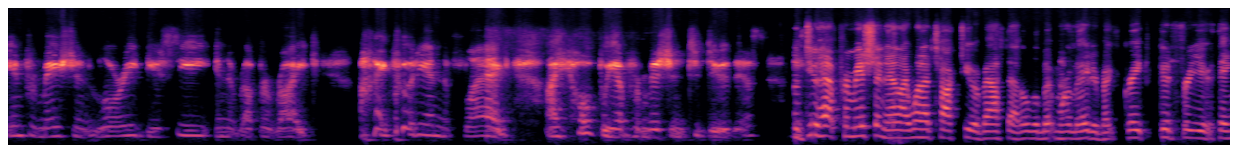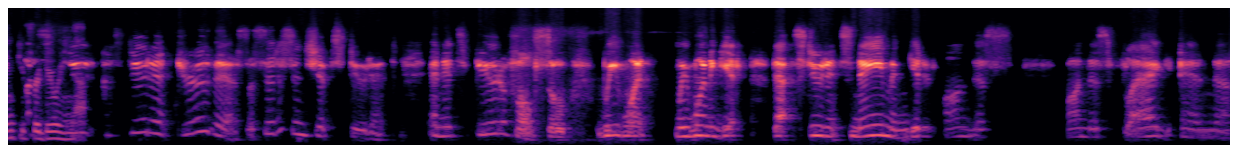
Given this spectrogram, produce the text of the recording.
information, Lori, do you see in the upper right? I put in the flag. I hope we have permission to do this. You do have permission and I want to talk to you about that a little bit more later, but great, good for you. Thank you for doing that. A student drew this, a citizenship student, and it's beautiful. So we want, we want to get that student's name and get it on this, on this flag and uh,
